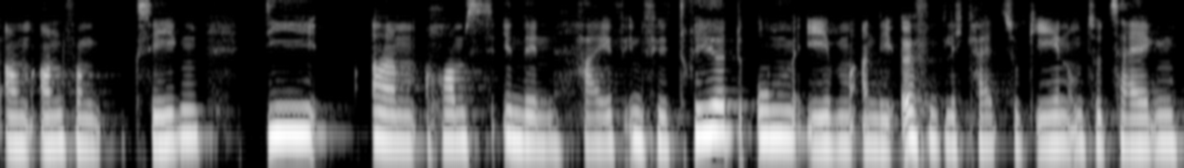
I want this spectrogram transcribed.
am Anfang gesehen, die ähm, haben es in den Hive infiltriert, um eben an die Öffentlichkeit zu gehen, um zu zeigen,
